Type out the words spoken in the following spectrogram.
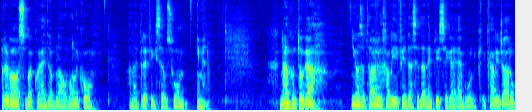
prva osoba koja je dobila ovoliko onaj prefiksa u svom imenu. Nakon toga je on zatražio od halife da se dade prisega Ebul Kalidžaru,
